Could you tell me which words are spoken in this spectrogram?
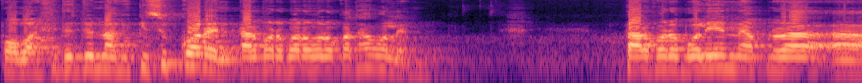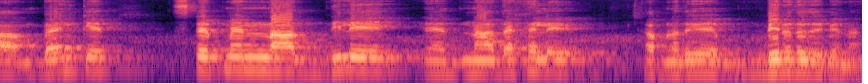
প্রবাসীদের জন্য আগে কিছু করেন, তারপরে বড় বড় কথা বলেন। তারপরে বলেন, আপনারা ব্যাংকের স্টেটমেন্ট না দিলে না দেখালে আপনাদেরকে বেরোতে দেবে না।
